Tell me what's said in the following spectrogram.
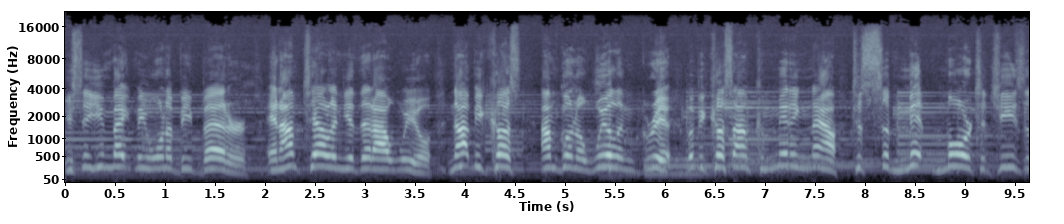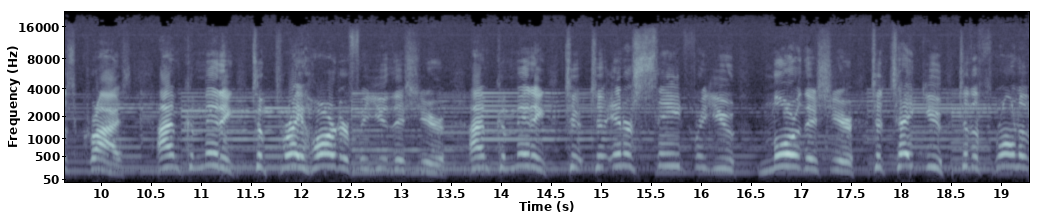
You see, you make me want to be better. And I'm telling you that I will. Not because I'm going to will and grit, but because I'm committing now to submit more to Jesus Christ. I'm committing to pray harder for you this year. I'm committing to, to intercede for you more this year, to take you to the throne of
